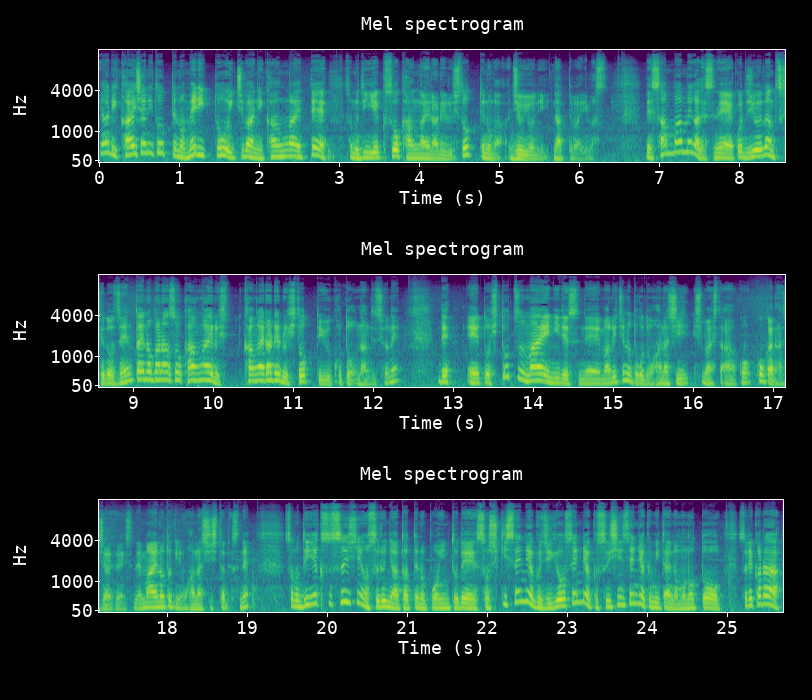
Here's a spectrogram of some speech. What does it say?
やはり会社にとってのメリットを一番に考えてその DX を考えられる人っていうのが重要になってまいります。で3番目がですねこれ重要なんですけど全体のバランスを考える考えられる人っていうことなんですよね。で、えーと、一つ前にですね丸1のところでお話ししましたあ今回の話じゃないですね前の時にお話ししたですねその DX 推進をするにあたってのポイントで組織戦略事業戦略推進戦略みたいなものとそれから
